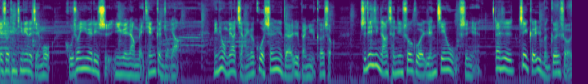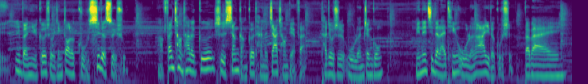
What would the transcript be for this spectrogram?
谢收听今天的节目，胡说音乐历史，音乐让每天更重要。明天我们要讲一个过生日的日本女歌手。直田信长曾经说过“人间五十年”，但是这个日本歌手，日本女歌手已经到了古稀的岁数，啊，翻唱她的歌是香港歌坛的家常便饭。她就是五轮真弓。明天记得来听五轮阿姨的故事，拜拜。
